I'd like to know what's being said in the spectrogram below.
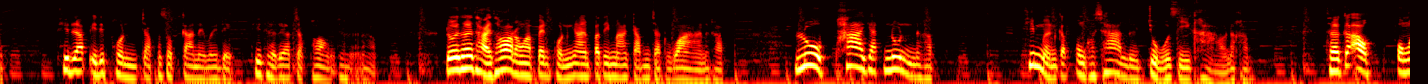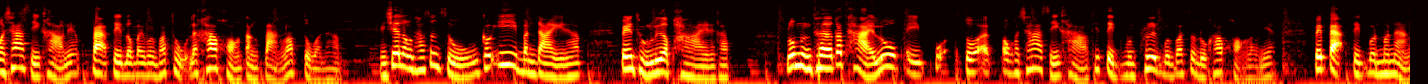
ศ ที่ได้รับอิทธิพลจากประสบการณ์ในวัยเด็กที่เธอได้รับจากพ่อของเธอนะครับ โดยเธอถ่ายทอดออกมาเป็นผลงานประติมากรรมจัดวางนะครับ รูปผ้ายัดนุ่นนะครับ ที่เหมือนกับองคชาตหรือจูสีขาวนะครับ เธอก็เอาองคชาตสีขาวเนี่ยแปะติดลงไปบนวัตถุและข้าวของต่างๆ รอบตัวนะครับ อย่างเช่นรองเท้าส้นสูงเก้าอี้บันไดนะครับ เป็นถุงเรือพายนะครับรวมถึงเธอก็ถ่ายรูปไอ้พวกตัวองคชาตสีขาวที่ติดบนพืชบนวัสดุข้าวของเหล่านี้ไปแปะติดบนผนัง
